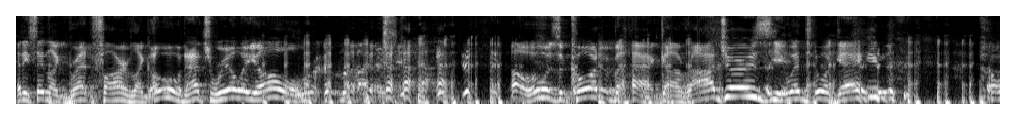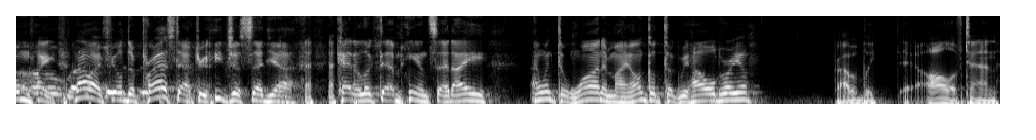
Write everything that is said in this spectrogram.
and he said like Brett Favre, like, oh, that's really old. oh, who was the quarterback? Uh, Rodgers? You went to a game? Oh! Oh, my now I feel depressed after he just said, yeah. Kind of looked at me and said, I, I went to one, and my uncle took me. How old were you? probably all of ten.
